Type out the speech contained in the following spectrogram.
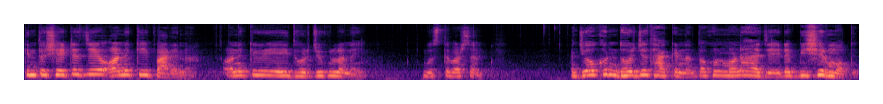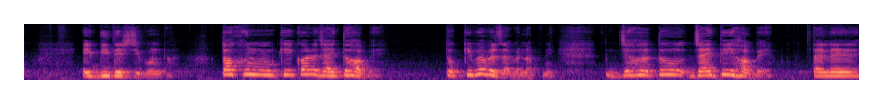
কিন্তু সেটা যে অনেকেই পারে না অনেকের এই ধৈর্যগুলো নাই, বুঝতে পারছেন? যখন ধৈর্য থাকে না, তখন মনে হয় যে এটা বিষের মতো, এই বিদেশ জীবনটা। তখন কি করে? যাইতে হবে। তো কীভাবে যাবেন আপনি? যেহেতু যাইতেই হবে, তাইলে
